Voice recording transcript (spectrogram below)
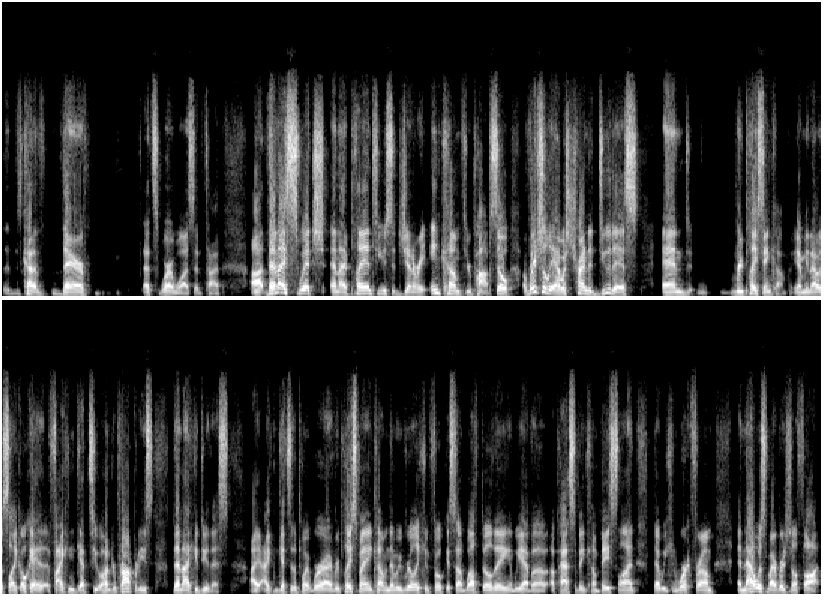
it's kind of there. That's where I was at the time. Uh, then I switch and I plan to use it to generate income through pop. So originally I was trying to do this and replace income. I mean, I was like, okay, if I can get to 100 properties, then I could do this. I, I, can get to the point where I replace my income, and then we really can focus on wealth building, and we have a, a passive income baseline that we can work from. And that was my original thought.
